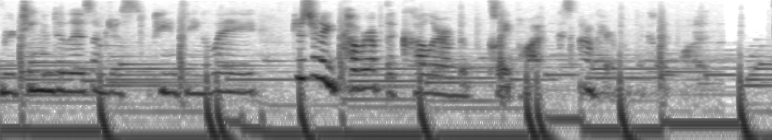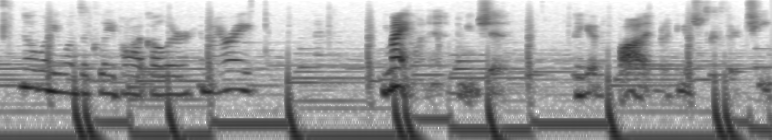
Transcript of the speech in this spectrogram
routine to this. I'm just painting away. Just trying to cover up the color of the clay pot because I don't care about the clay pot. Nobody wants a clay pot color. Am I right? You might want it. I mean, shit. They get bought, but I think it's just because they're cheap.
